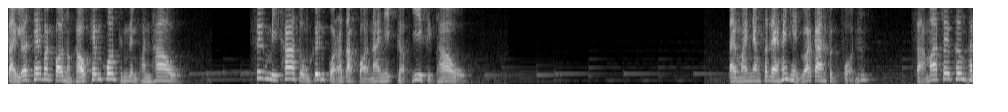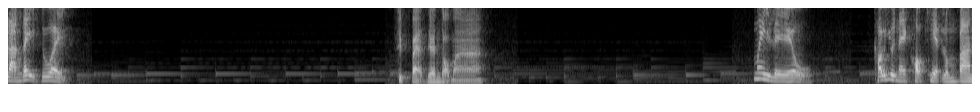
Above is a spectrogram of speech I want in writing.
สายเลือดเทพมังกรของเขาเข้มข้นถึง 1,000 เท่า ซึ่งมีค่าสูงขึ้นกว่าระดับก่อนหน้านี้เกือบ 20 เท่า แต่มันยังแสดงให้เห็นว่าการฝึกฝน สามารถช่วยเพิ่มพลังได้อีกด้วย 18 เดือนต่อมา ไม่เลว เขาอยู่ในขอบเขตลมปราณ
